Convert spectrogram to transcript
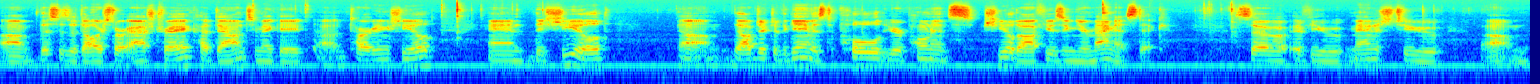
Um, this is a dollar store ashtray cut down to make a uh, targeting shield, and the shield um, the object of the game is to pull your opponent's shield off using your magnet stick. So if you manage to um,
